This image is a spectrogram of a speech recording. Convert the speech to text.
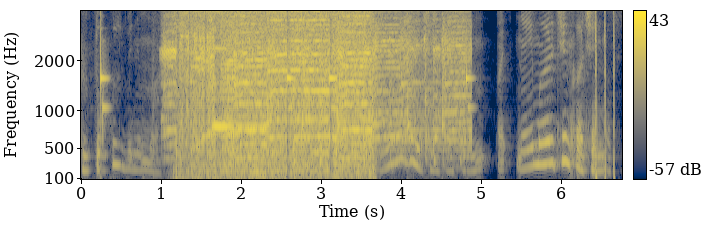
Dokuz benim var. Neymar için kaç elmas-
